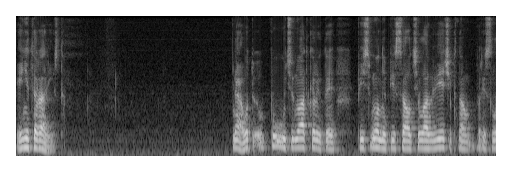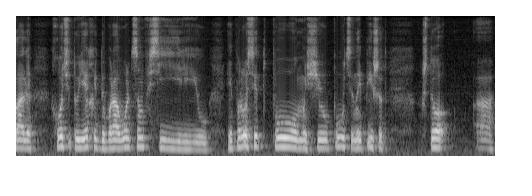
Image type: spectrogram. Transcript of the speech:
и не террорист. А, вот Путину открытое письмо написал человечек, нам прислали, хочет уехать добровольцем в Сирию и просит помощи у Путина и пишет, что а,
